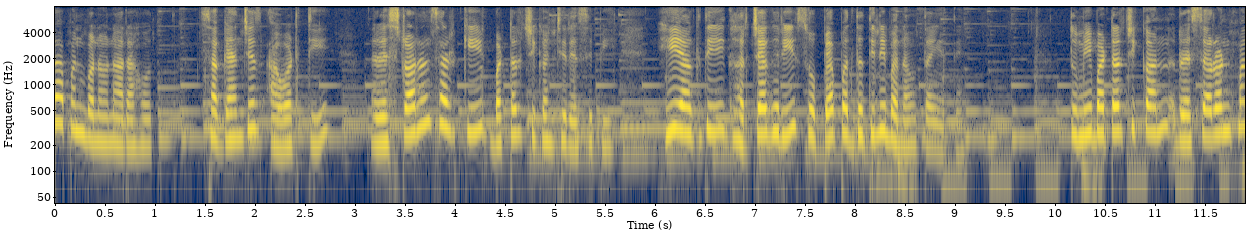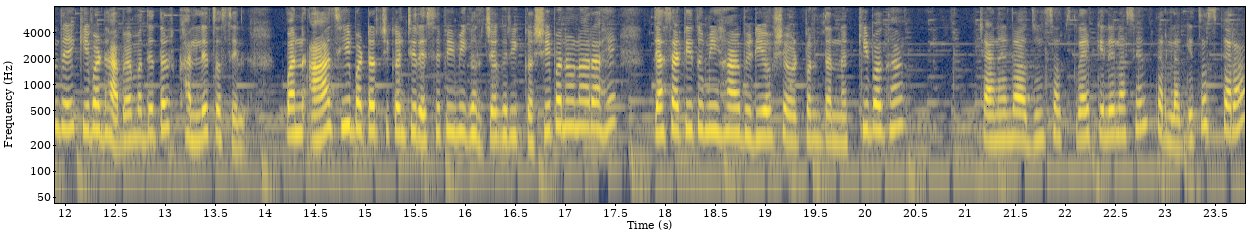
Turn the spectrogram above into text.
आपण बनवणार आहोत सगळ्यांचीच आवडती रेस्टॉरंटसारखी बटर चिकनची रेसिपी ही अगदी घरच्या घरी सोप्या पद्धतीने बनवता येते. तुम्ही बटर चिकन रेस्टॉरंटमध्ये किंवा ढाब्यामध्ये तर खाल्लेच असेल पण आज ही बटर चिकनची रेसिपी मी घरच्या घरी कशी बनवणार आहे त्यासाठी तुम्ही हा व्हिडिओ शेवटपर्यंत नक्की बघा. चॅनलला अजून सबस्क्राईब केले नसेल तर लगेचच करा.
